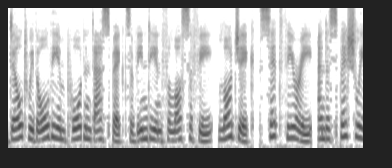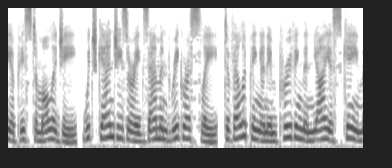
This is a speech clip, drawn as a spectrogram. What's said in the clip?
dealt with all the important aspects of Indian philosophy, logic, set theory, and especially epistemology, which Gangesa examined rigorously, developing and improving the Nyaya scheme,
